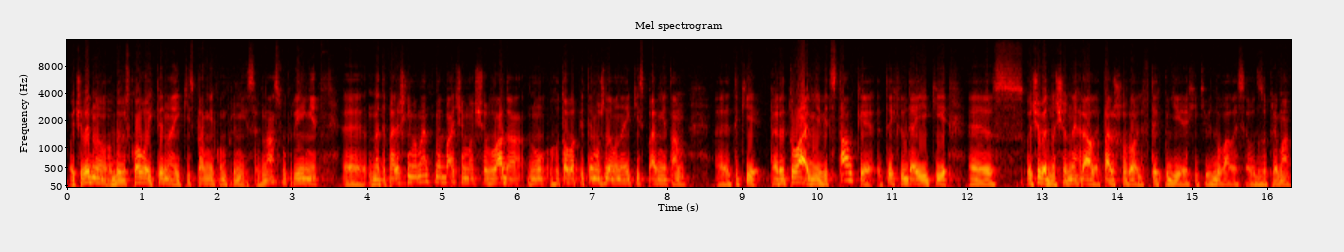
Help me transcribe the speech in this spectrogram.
очевидно обов'язково йти на якісь певні компроміси. В нас в Україні е, на теперішній момент ми бачимо, що влада ну готова піти, можливо, на якісь певні там такі ритуальні відставки тих людей, які е, очевидно, що не грали першу роль в тих подіях, які відбувалися, от, зокрема,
